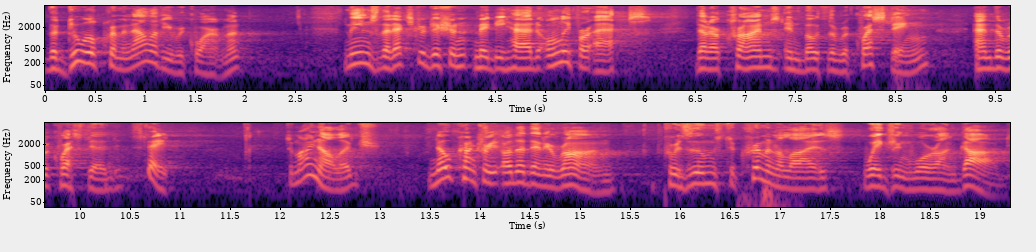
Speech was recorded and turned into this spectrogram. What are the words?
The dual criminality requirement means that extradition may be had only for acts that are crimes in both the requesting and the requested state. To my knowledge, no country other than Iran presumes to criminalize waging war on God.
